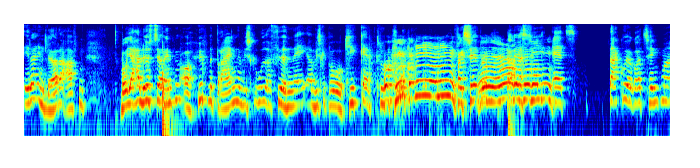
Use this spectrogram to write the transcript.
eller en lørdag aften, hvor jeg har lyst til at enten at hygge med drengene, vi skal ud og fyre den af, og vi skal på KitKat-klub. Er lige. For eksempel, der vil jeg sige, at der kunne jeg godt tænke mig,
